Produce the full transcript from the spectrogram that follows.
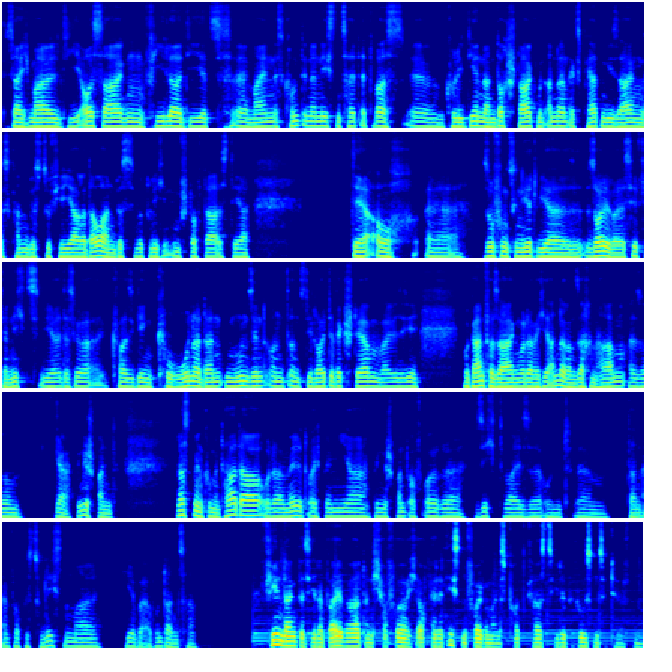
sage ich mal, die Aussagen vieler, die jetzt äh, meinen, es kommt in der nächsten Zeit etwas, äh, kollidieren dann doch stark mit anderen Experten, die sagen, das kann bis zu vier Jahre dauern, bis wirklich ein Impfstoff da ist, der, der auch äh, so funktioniert, wie er soll, weil es hilft ja nichts, wir, dass wir quasi gegen Corona dann immun sind und uns die Leute wegsterben, weil sie Organversagen oder welche anderen Sachen haben. Also ja, bin gespannt. Lasst mir einen Kommentar da oder meldet euch bei mir. Bin gespannt auf eure Sichtweise und ähm, dann einfach bis zum nächsten Mal hier bei Abundanza. Vielen Dank, dass ihr dabei wart und ich hoffe, euch auch bei der nächsten Folge meines Podcasts wieder begrüßen zu dürfen.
